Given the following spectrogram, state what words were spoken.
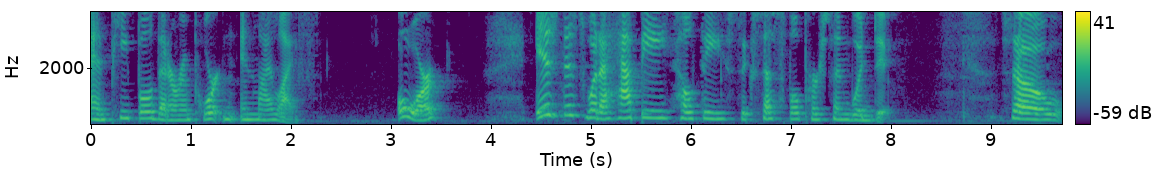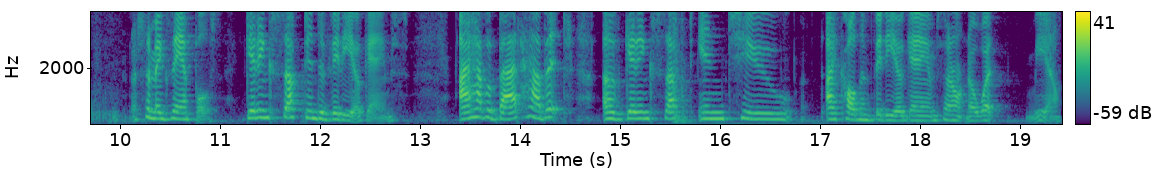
and people that are important in my life? Or is this what a happy, healthy, successful person would do? So, some examples getting sucked into video games. I have a bad habit of getting sucked into, I call them video games. I don't know what, you know,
